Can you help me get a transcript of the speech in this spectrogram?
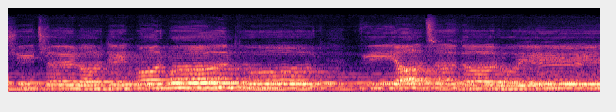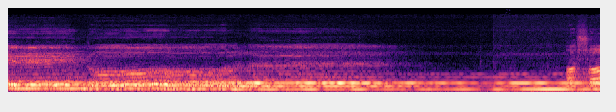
și celor din mormânturi viață dăruindu-le. Așa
